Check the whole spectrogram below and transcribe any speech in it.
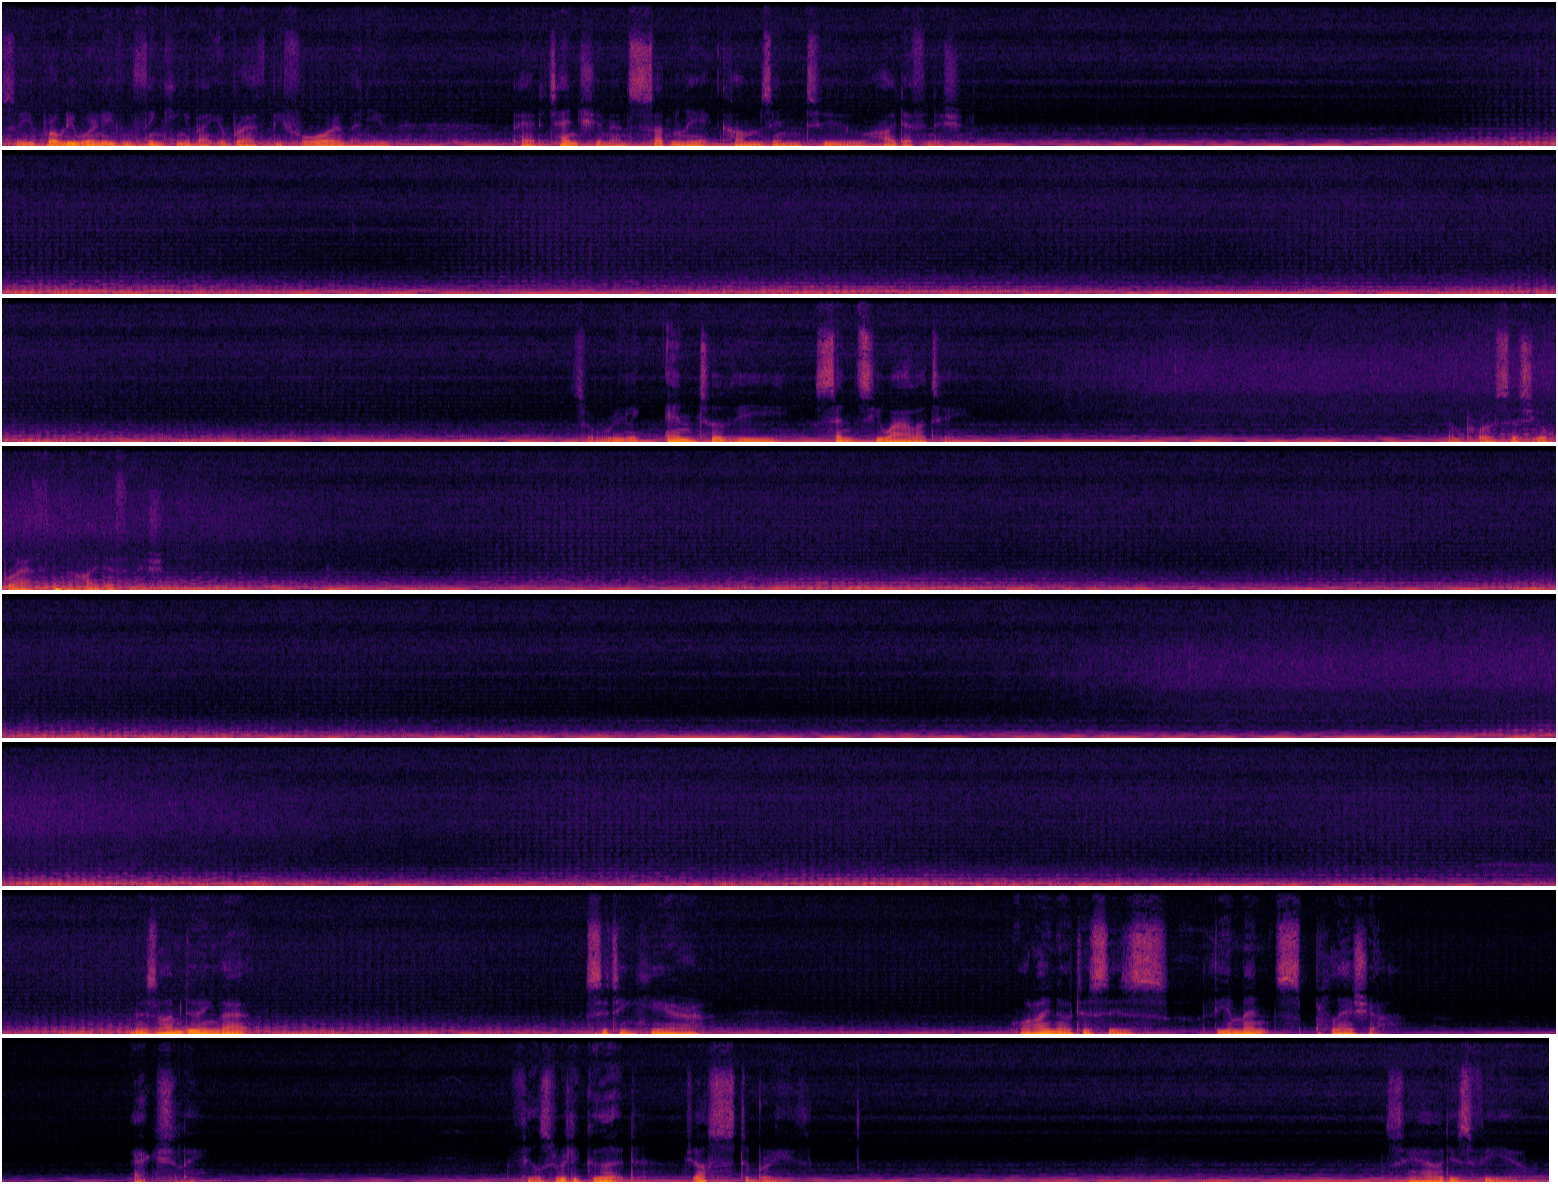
So you probably weren't even thinking about your breath before, and then you paid attention, and suddenly it comes into high definition. Really enter the sensuality and process your breath in high definition. And as I'm doing that, sitting here, what I notice is the immense pleasure, actually. It feels really good just to breathe. See how it is for you.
